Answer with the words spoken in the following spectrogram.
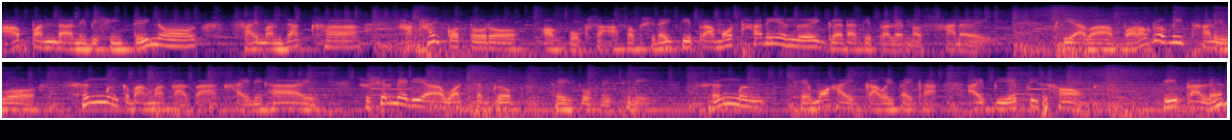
a panda ni bising twi no Saiman Jakha hathai kotoro ok buksa asok sinai Tipra mothani engai Greta Tipra lenno sanai Piaba borok-rokni thaniwo सोंमों गोबांमा गाजा खायनिहाय social media WhatsApp group Facebook नि सिनि सोंमों थेमहाय गावै फायखा आइपिएफटि सं तिप्रा लेन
